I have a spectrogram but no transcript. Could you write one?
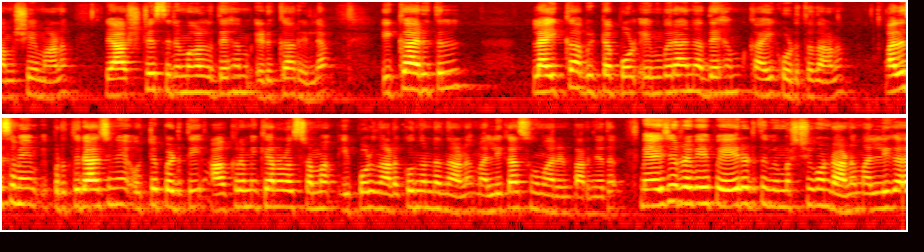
സംശയമാണ്. രാഷ്ട്രീയ സിനിമകൾ അദ്ദേഹം എടുക്കാറില്ല. ഇക്കാര്യത്തിൽ ലൈക്ക വിട്ടപ്പോൾ എമ്പുരാൻ അദ്ദേഹം കൈ കൊടുത്തതാണ്. അതേസമയം പൃഥ്വിരാജിനെ ഒറ്റപ്പെടുത്തി ആക്രമിക്കാനുള്ള ശ്രമം ഇപ്പോൾ നടക്കുന്നുണ്ടെന്നാണ് മല്ലിക സുകുമാരൻ പറഞ്ഞത്. മേജർ രവിയെ പേരെടുത്ത് വിമർശിച്ചുകൊണ്ടാണ് മല്ലിക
